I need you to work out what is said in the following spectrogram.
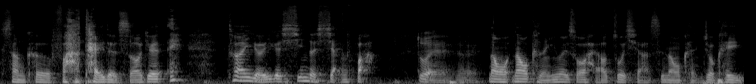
上课发呆的时候，觉得哎，突然有一个新的想法。对对。那我那我可能因为说还要做其他事，那我可能就可以，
